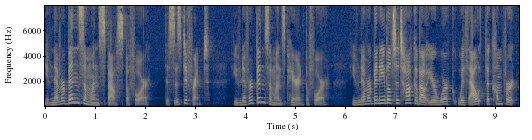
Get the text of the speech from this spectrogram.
You've never been someone's spouse before. This is different. You've never been someone's parent before. You've never been able to talk about your work without the comfort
